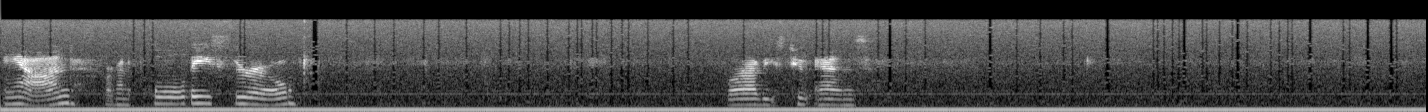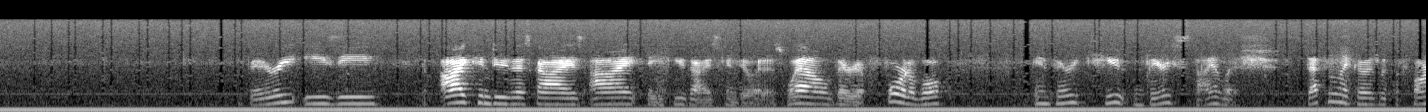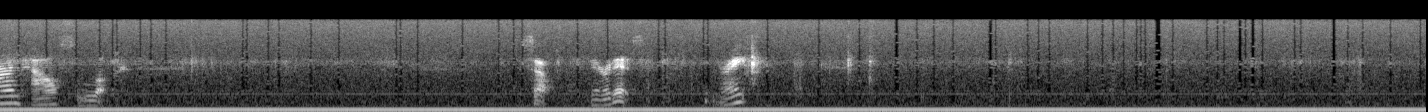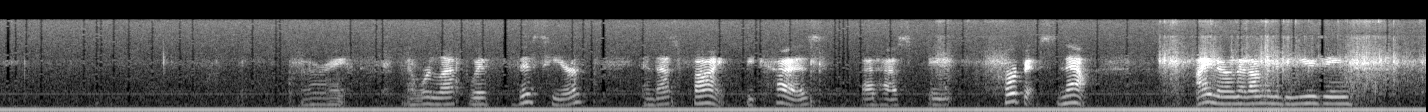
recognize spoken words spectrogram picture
and we're going to pull these through. Grab these two ends. Very easy I can do this, guys. I think you guys can do it as well. Very affordable and very cute and very stylish. Definitely goes with the farmhouse look. So, there it is, right? Alright, now we're left with this here and that's fine because that has a purpose. Now, I know that I'm going to be using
